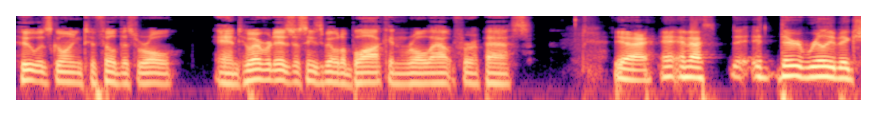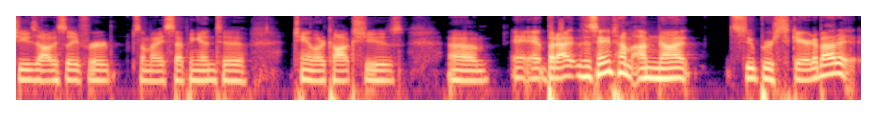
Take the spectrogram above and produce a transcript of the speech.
who is going to fill this role and whoever it is just needs to be able to block and roll out for a pass. Yeah, and, and I, it, they're really big shoes, obviously, for somebody stepping into Chandler Cox shoes. Um, and, but I, at the same time, I'm not super scared about it.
